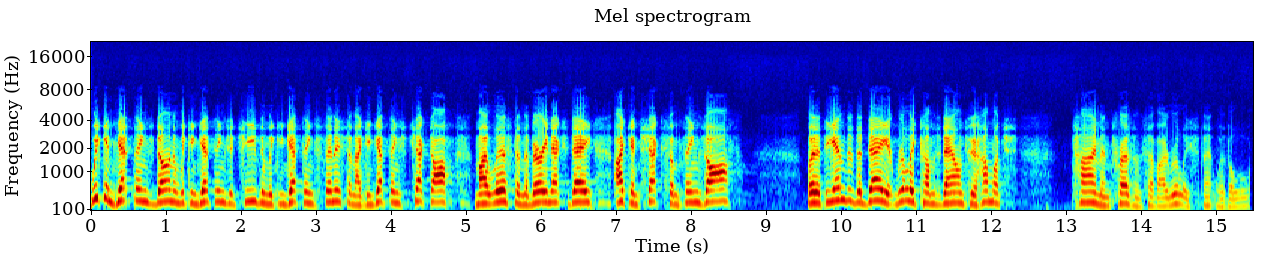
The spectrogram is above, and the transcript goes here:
We can get things done and we can get things achieved and we can get things finished and I can get things checked off my list and the very next day I can check some things off. But at the end of the day, it really comes down to how much time and presence have I really spent with the Lord.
